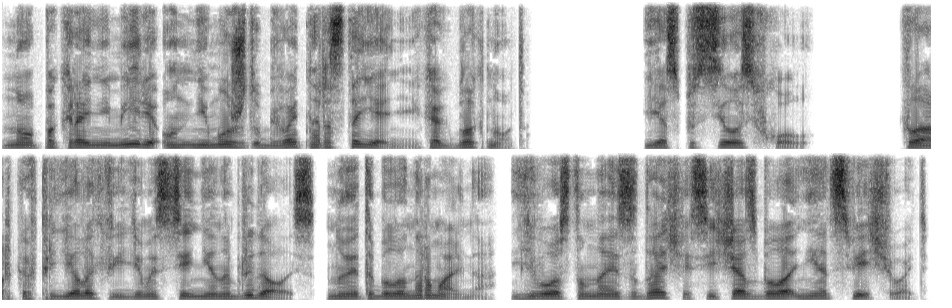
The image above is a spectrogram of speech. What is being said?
Но, по крайней мере, он не может убивать на расстоянии, как блокнот. Я спустилась в холл. Кларка в пределах видимости не наблюдалось, но это было нормально. Его основная задача сейчас была не отсвечивать,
